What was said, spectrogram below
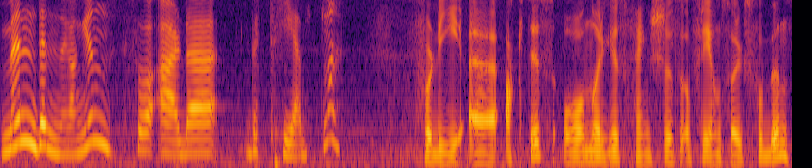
Men denne gangen så er det betjentene. Fordi eh, Aktis og Norges fengsels- og friomsorgsforbund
